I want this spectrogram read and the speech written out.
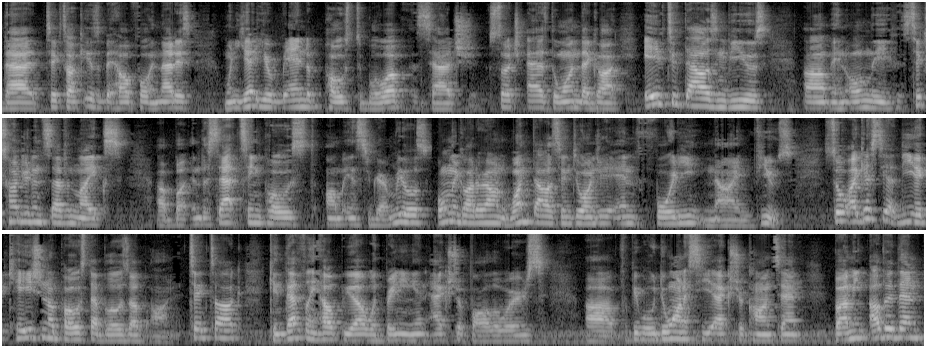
that TikTok is a bit helpful, and that is when you get your random post to blow up, such, such as the one that got 82,000 views um, and only 607 likes, uh, but in the sat same post on Instagram Reels only got around 1,249 views. So I guess yeah, the occasional post that blows up on TikTok can definitely help you out with bringing in extra followers uh, for people who do want to see extra content. But I mean, other than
